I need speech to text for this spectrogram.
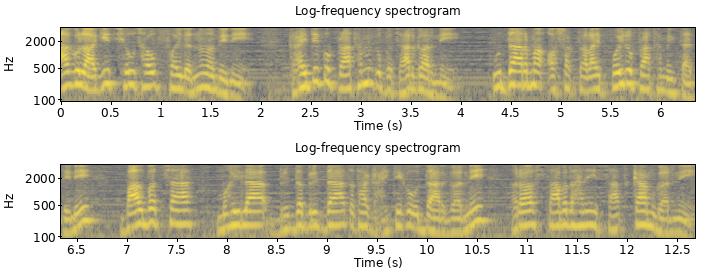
आगो लागि छेउछाउ फैलन नदिने घाइतेको प्राथमिक उपचार गर्ने। उद्धारमा अशक्तलाई पहिलो प्राथमिकता दिने बालबच्चा महिला वृद्ध वृद्ध तथा घाइतेको उद्धार गर्ने र सावधानी साथ काम गर्ने।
